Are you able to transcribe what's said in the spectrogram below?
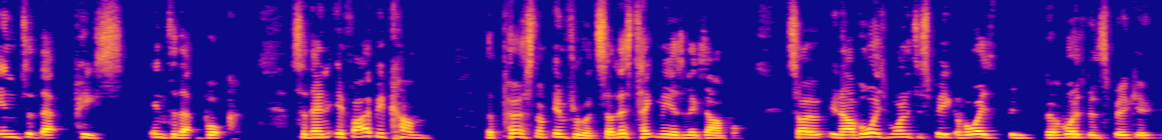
into that piece, into that book. So then, if I become the person of influence, so let's take me as an example. So, you know, I've always wanted to speak. I've always been, I've always been speaking.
